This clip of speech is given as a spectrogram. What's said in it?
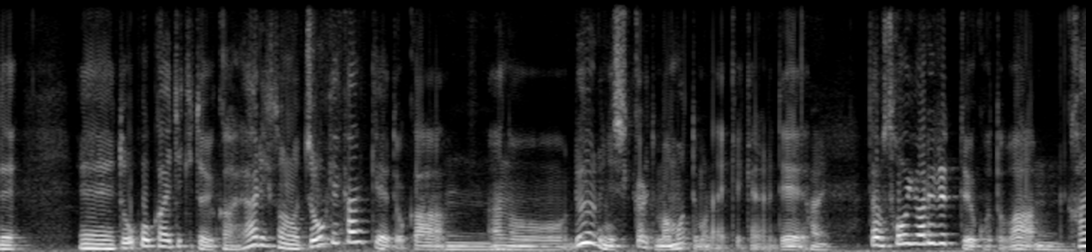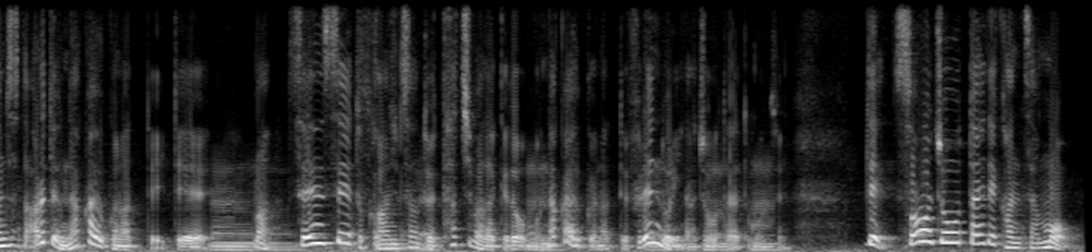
で、えー同好快適というかやはりその上下関係とか、うん。あのルールにしっかりと守ってもらわなきゃいけないので、はい。多分そう言われるっていうことは、うん。患者さんとある程度仲良くなっていて、うん。まあ、先生と患者さんという立場だけど、もう仲良くなってフレンドリーな状態だと思うんですよ。でその状態で患者さんも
